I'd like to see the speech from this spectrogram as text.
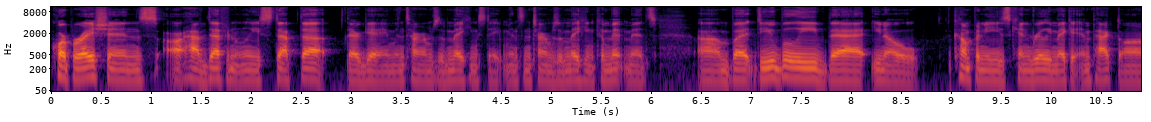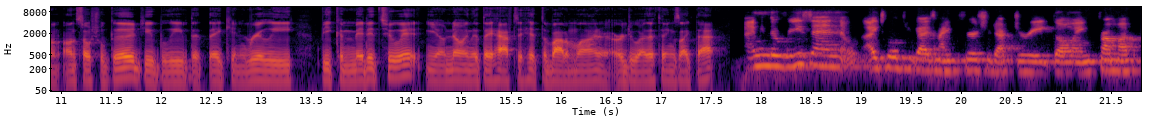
corporations are, have definitely stepped up their game in terms of making statements, in terms of making commitments. Um, but do you believe that you know companies can really make an impact on on social good? Do you believe that they can really be committed to it? You know, knowing that they have to hit the bottom line or, or do other things like that. I mean, the reason I told you guys my career trajectory going from a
